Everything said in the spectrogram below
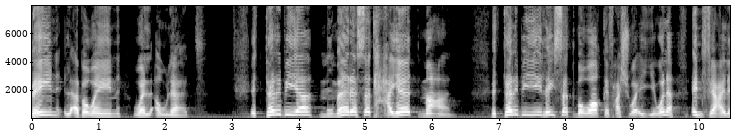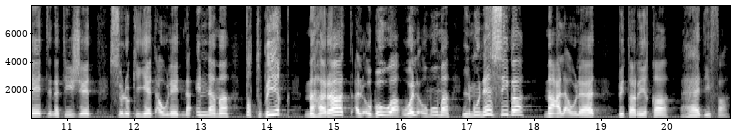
بين الأبوين والأولاد. التربية ممارسة حياة معا. التربية ليست مواقف عشوائية ولا انفعالات نتيجة سلوكيات أولادنا إنما تطبيق مهارات الأبوة والأمومة المناسبة مع الأولاد بطريقة هادفة.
